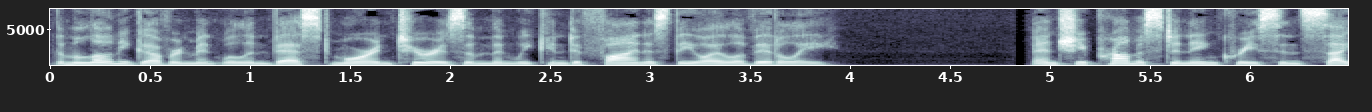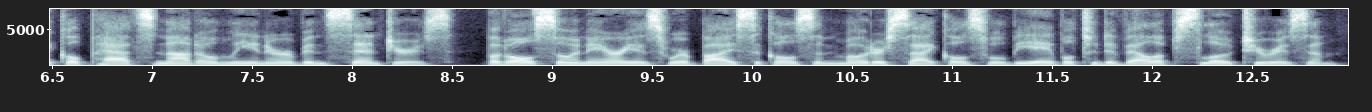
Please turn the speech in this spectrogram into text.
the Meloni government will invest more in tourism than we can define as the oil of Italy, and she promised an increase in cycle paths not only in urban centers, but also in areas where bicycles and motorcycles will be able to develop slow tourism,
